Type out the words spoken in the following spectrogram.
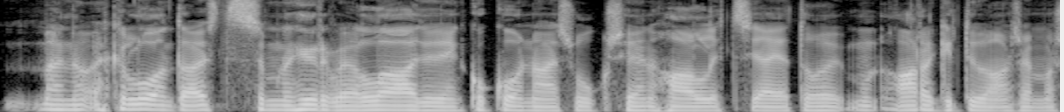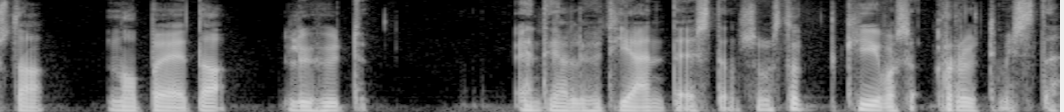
mä en ole ehkä luontaisesti semmoinen hirveän laajojen kokonaisuuksien hallitsija ja toi mun arkityö on semmoista nopeata, lyhyt, en tiedä lyhyt jänteistä, mutta semmoista kiivas rytmistä.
